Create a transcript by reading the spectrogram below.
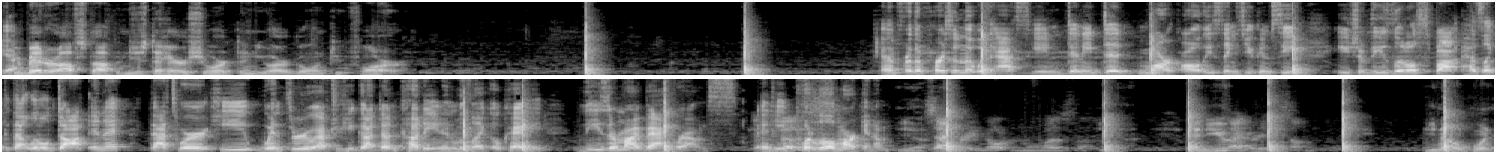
Yeah. You're better off stopping just a hair short than you are going too far. And for the person that was asking, Denny did mark all these things. You can see each of these little spot has like that little dot in it. That's where he went through after he got done cutting and was like, okay, these are my backgrounds. And he put a little mark in them. Yeah. Zachary Norton was. The, And you Zachary did something. you know when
